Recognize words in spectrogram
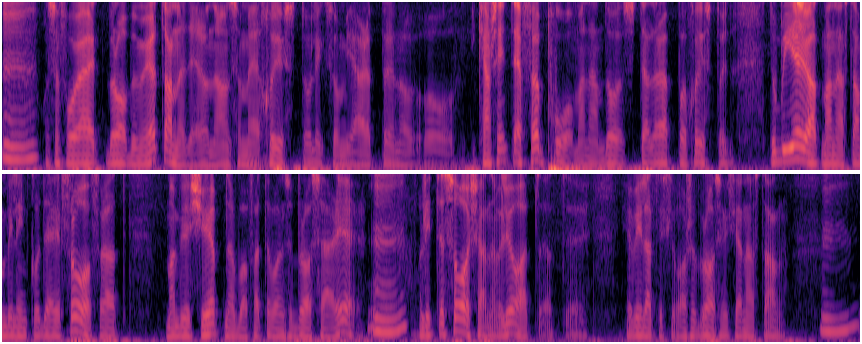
Mm. och så får jag ett bra bemötande där och någon som är schysst och liksom hjälper en och, och kanske inte är för på men ändå ställer upp och schysst. Och, då blir det ju att man nästan vill inte gå därifrån för att man blir köpt nu bara för att det var en så bra säljare. Mm. Och lite så känner väl jag att, att eh, jag vill att det ska vara så bra så jag ska nästan Mm.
